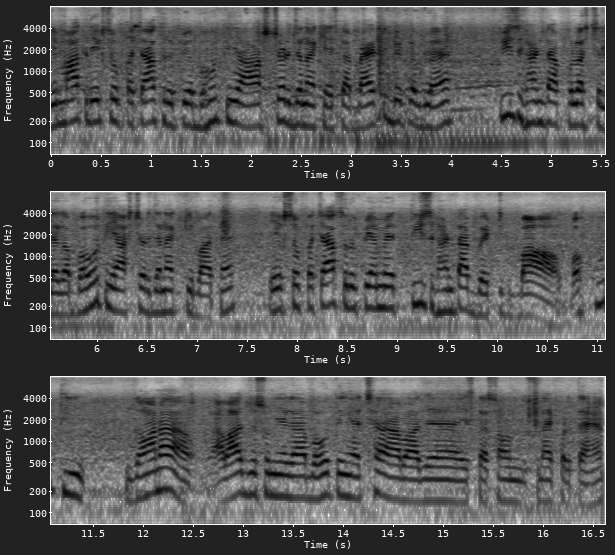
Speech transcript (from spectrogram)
ये मात्र एक सौ पचास रुपये बहुत ही आश्चर्यजनक है। इसका बैटरी बैकअप जो है, तीस घंटा प्लस चलेगा। बहुत ही आश्चर्यजनक की बात है। एक सौ पचास रुपये में तीस घंटा बैटरी। वाह बहुत ही गाना आवाज़ जो सुनिएगा, बहुत ही अच्छा आवाज़ है। इसका साउंड सुनाई पड़ता है।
